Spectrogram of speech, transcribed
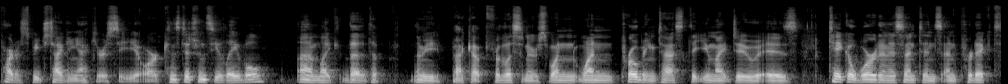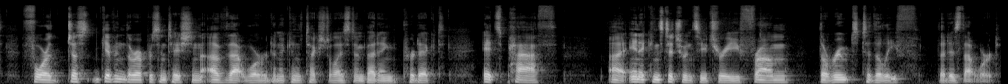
part of speech tagging accuracy or constituency label um, like the, the let me back up for listeners. One one probing task that you might do is take a word in a sentence and predict for just given the representation of that word in a contextualized embedding, predict its path uh, in a constituency tree from the root to the leaf that is that word.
